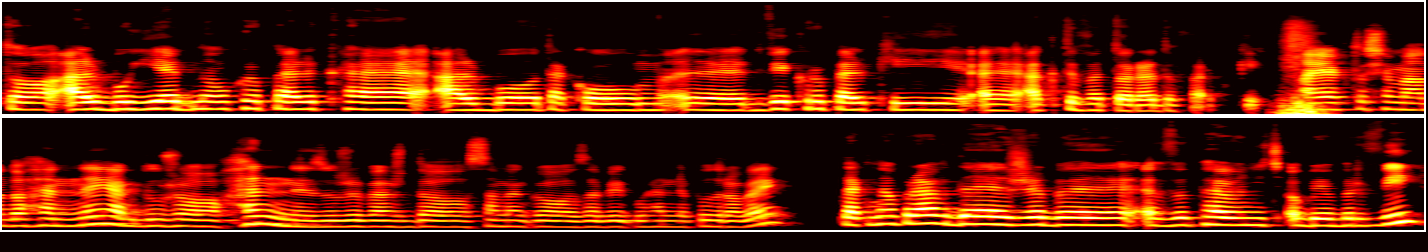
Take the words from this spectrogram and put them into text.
to albo jedną kropelkę, albo taką dwie kropelki aktywatora do farbki. A jak to się ma do henny? Jak dużo henny zużywasz do samego zabiegu henny pudrowej? Tak naprawdę, żeby wypełnić obie brwi,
